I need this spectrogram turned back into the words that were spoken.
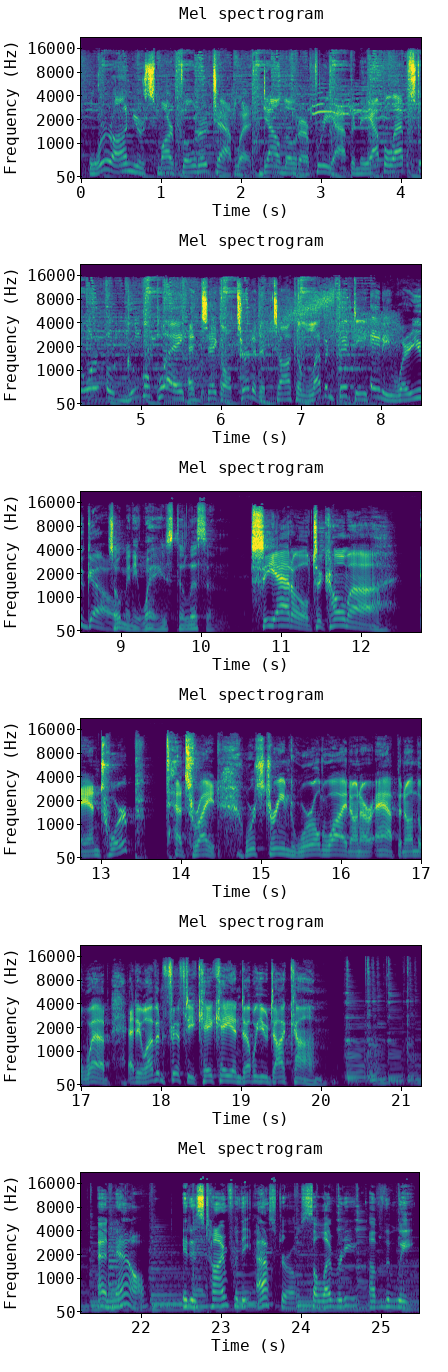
we're on your smartphone or tablet. Download our free app in the Apple App Store or Google Play and take Alternative Talk 1150 anywhere you go. So many ways to listen. Seattle, Tacoma, Antwerp. That's right. We're streamed worldwide on our app and on the web at 1150kknw.com. And now it is time for the Astro Celebrity of the Week.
